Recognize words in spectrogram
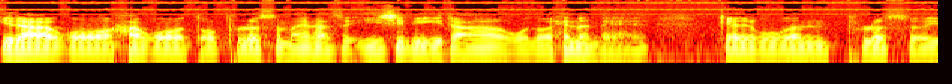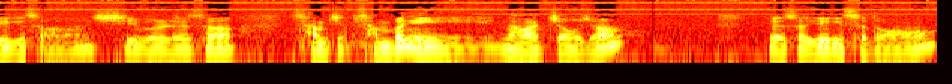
이라고 하고 또 플러스 마이너스 20이라고도 했는데 결국은 플러스 여기서 10을 해서 33번이 나왔죠. 그죠? 그래서 여기서도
